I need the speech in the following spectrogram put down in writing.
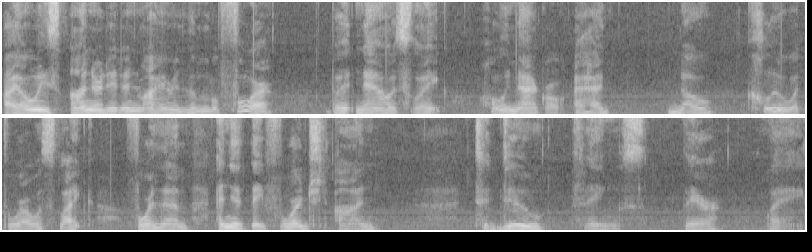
I always honored and admired them before, but now it's like, holy mackerel, I had no clue what the world was like for them, and yet they forged on to do things their way.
